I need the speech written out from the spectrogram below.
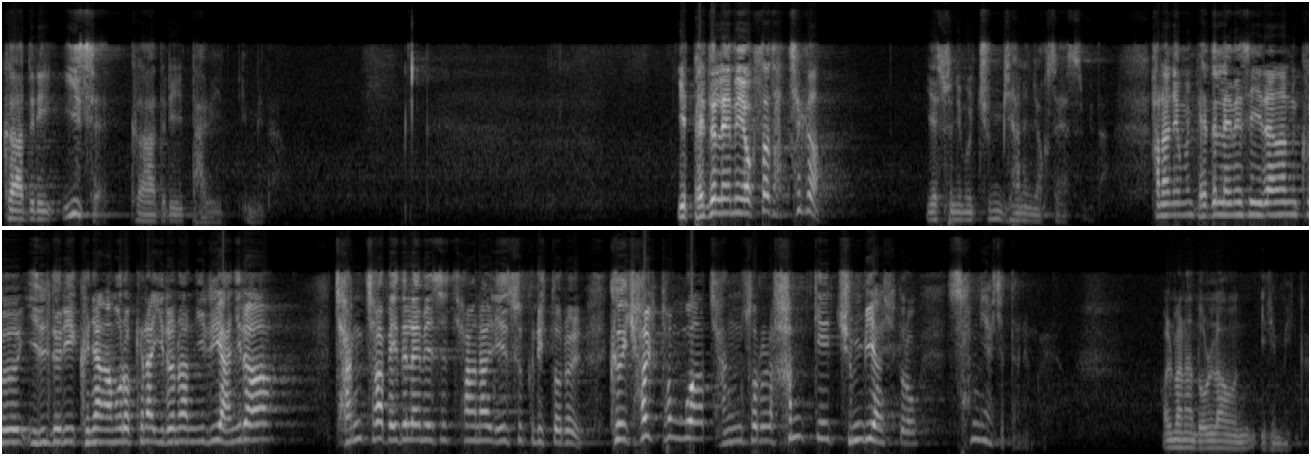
그 아들이 이세, 그 아들이 다윗입니다. 이 베들레헴의 역사 자체가 예수님을 준비하는 역사였습니다. 하나님은 베들레헴에서 일어나는 그 일들이 그냥 아무렇게나 일어난 일이 아니라 장차 베들레헴에서 태어날 예수 그리스도를 그 혈통과 장소를 함께 준비하시도록 섭리하셨다는. 얼마나 놀라운 일입니까?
